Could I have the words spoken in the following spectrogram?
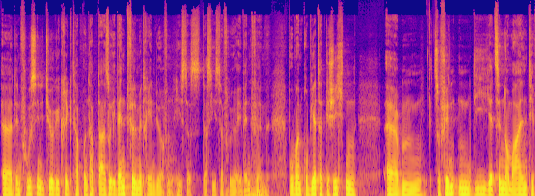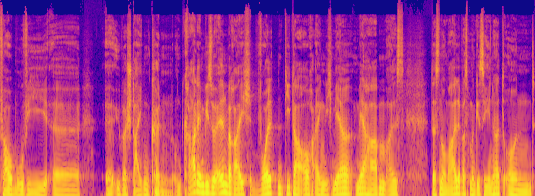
äh, den Fuß in die Tür gekriegt habe und habe da so Eventfilme drehen dürfen, hieß das. Das hieß da früher Eventfilme, wo man probiert hat, Geschichten ähm, zu finden, die jetzt im normalen TV-Movie äh, äh, übersteigen können. Und gerade im visuellen Bereich wollten die da auch eigentlich mehr, mehr haben als das Normale, was man gesehen hat. Und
